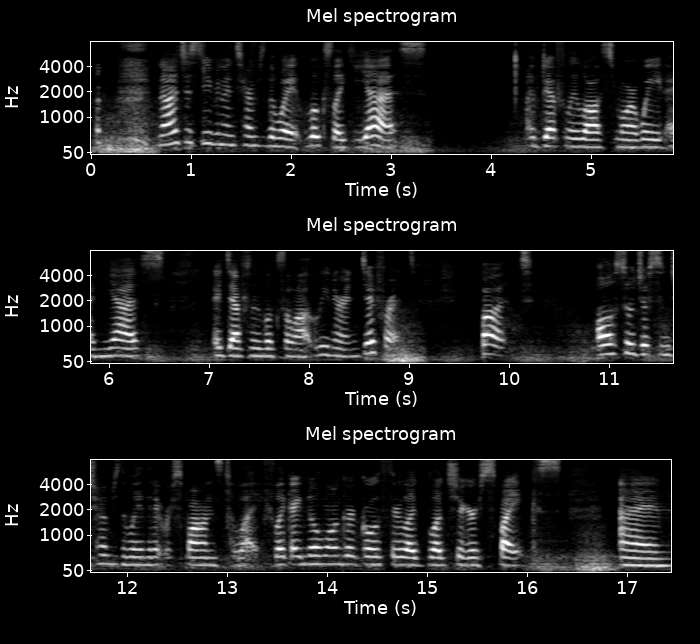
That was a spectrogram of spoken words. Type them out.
Not just even in terms of the way it looks like, yes, I've definitely lost more weight and yes, it definitely looks a lot leaner and different. But also just in terms of the way that it responds to life. Like I no longer go through like blood sugar spikes and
